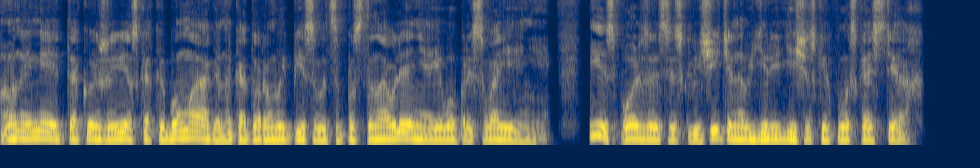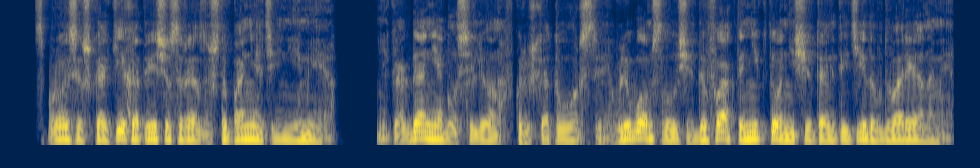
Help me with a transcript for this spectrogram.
«Он имеет такой же вес, как и бумага, на котором выписывается постановление о его присвоении, и используется исключительно в юридических плоскостях. Спросишь, каких, отвечу сразу, что понятия не имею. Никогда не был силен в крючкотворстве. В любом случае, де-факто никто не считает этидов дворянами.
